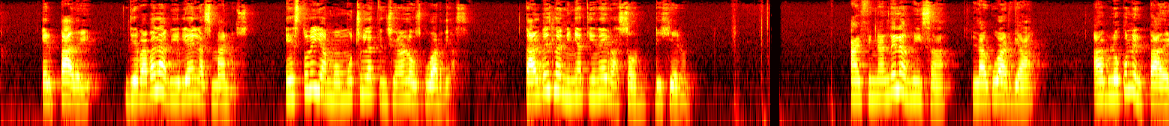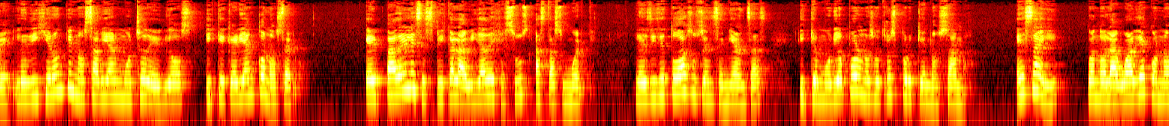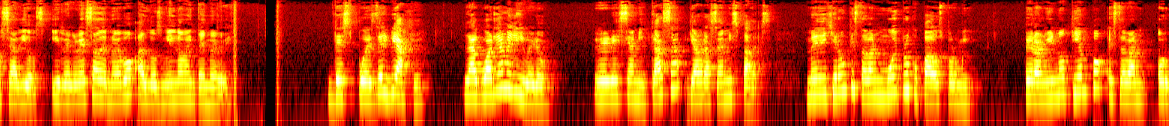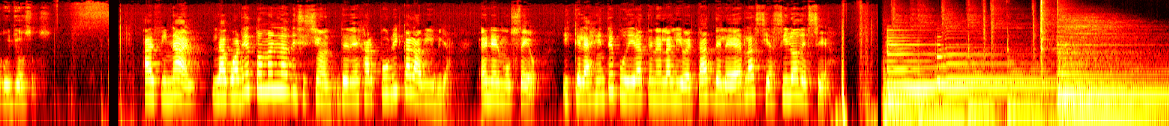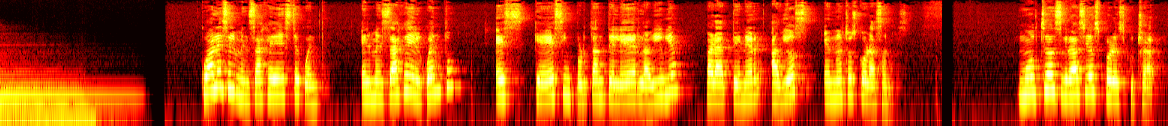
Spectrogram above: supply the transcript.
El padre llevaba la Biblia en las manos. Esto le llamó mucho la atención a los guardias. Tal vez la niña tiene razón, dijeron. Al final de la misa, la guardia habló con el padre, le dijeron que no sabían mucho de Dios y que querían conocerlo. El Padre les explica la vida de Jesús hasta su muerte, les dice todas sus enseñanzas y que murió por nosotros porque nos ama. Es ahí cuando la guardia conoce a Dios y regresa de nuevo al 2099. Después del viaje, la guardia me liberó. Regresé a mi casa y abracé a mis padres. Me dijeron que estaban muy preocupados por mí, pero al mismo tiempo estaban orgullosos. Al final, la Guardia toma la decisión de dejar pública la Biblia en el museo y que la gente pudiera tener la libertad de leerla si así lo desea. ¿Cuál es el mensaje de este cuento? El mensaje del cuento es que es importante leer la Biblia para tener a Dios en nuestros corazones. Muchas gracias por escuchar.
